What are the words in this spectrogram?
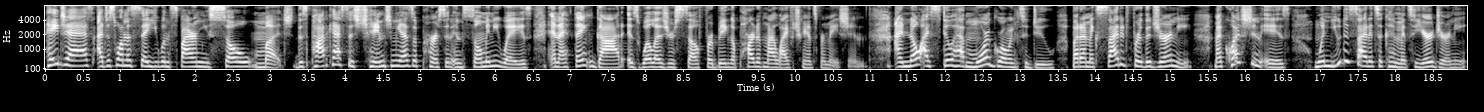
Hey Jazz, I just want to say you inspire me so much. This podcast has changed me as a person in so many ways, and I thank God as well as yourself for being a part of my life transformation. I know I still have more growing to do, but I'm excited for the journey. My question is When you decided to commit to your journey,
